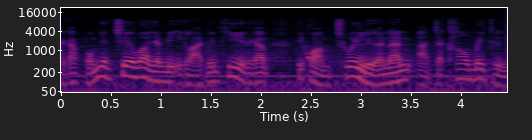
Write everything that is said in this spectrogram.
นะครับ ผมยังเชื่อว่ายังมีอีกหลายพื้นที่นะครับที่ความช่วยเหลือนั้นอาจจะเข้าไม่ถึง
